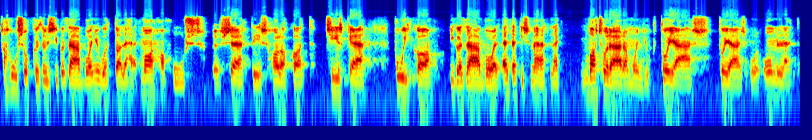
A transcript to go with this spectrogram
A húsok közül is igazából nyugodtan lehet marhahús, sertés, halakat, csirke, pulyka, igazából ezek is mehetnek vacsorára mondjuk tojás, tojásból omlet,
